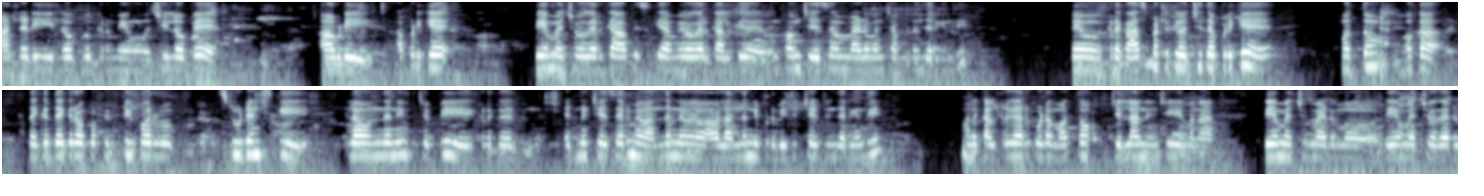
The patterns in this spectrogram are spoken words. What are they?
మాట్లాడి ఈలోపు లోపు ఇక్కడ మేము వచ్చేలోపే ఆవిడ అప్పటికే డిఎంహెచ్ఓ గారికి ఆఫీస్కి ఎంఈఓ గారికి వాళ్ళకి ఇన్ఫార్మ్ చేసాం మేడం అని చెప్పడం జరిగింది. మేము ఇక్కడ హాస్పిటల్కి వచ్చేటప్పటికే మొత్తం ఒక దగ్గర దగ్గర ఒక ఫిఫ్టీ ఫోర్ స్టూడెంట్స్కి ఇలా ఉందని చెప్పి ఇక్కడికి అడ్మిట్ చేశారు. మేము అందరిని వాళ్ళందరినీ ఇప్పుడు విజిట్ చేయడం జరిగింది. మన కలెక్టర్ గారు కూడా మొత్తం జిల్లా నుంచి మన డిఎంహెచ్ మేడం డిఎంహెచ్ఓ గారు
